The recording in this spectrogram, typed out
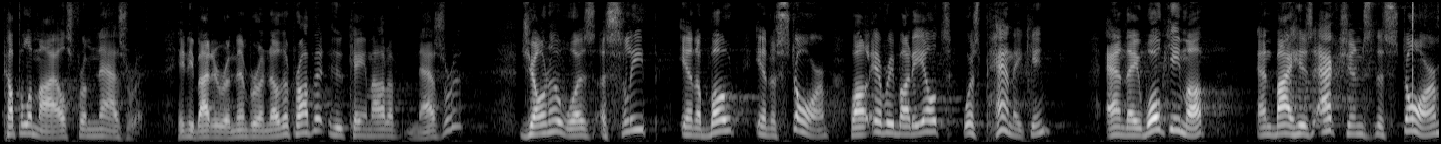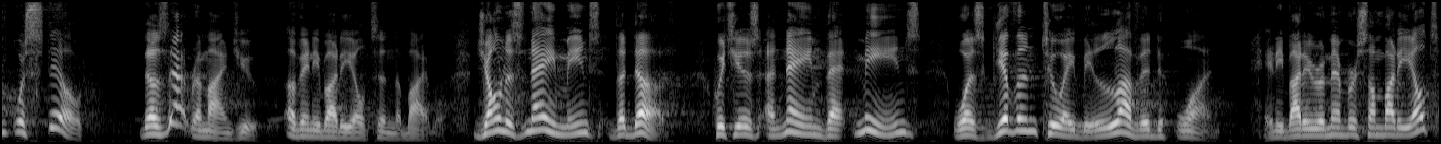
couple of miles from Nazareth. Anybody remember another prophet who came out of Nazareth? Jonah was asleep in a boat in a storm while everybody else was panicking, and they woke him up and by his actions the storm was stilled. Does that remind you of anybody else in the Bible? Jonah's name means the dove, which is a name that means was given to a beloved one. Anybody remember somebody else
